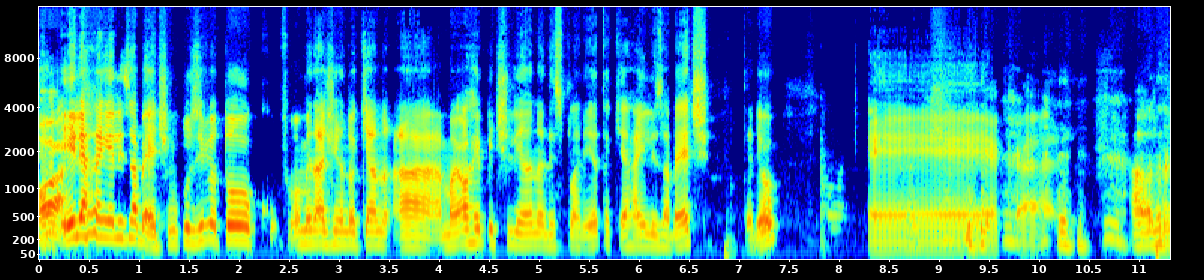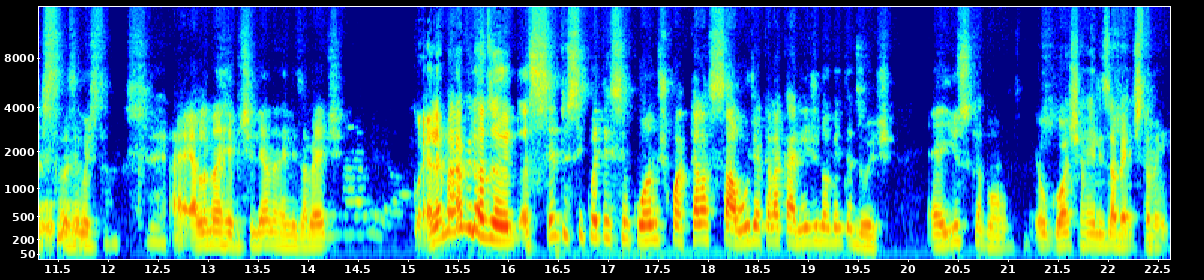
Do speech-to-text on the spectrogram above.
ó, ele é a Rainha Elizabeth. Inclusive, eu tô homenageando aqui a, a maior reptiliana desse planeta, que é a Rainha Elizabeth, entendeu? É, cara. a Ana, se você gostou. Ela não é reptiliana, a Elizabeth? Ela é maravilhosa. 155 anos com aquela saúde, aquela carinha de 92. É isso que é bom. Eu gosto da Rainha Elizabeth também.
